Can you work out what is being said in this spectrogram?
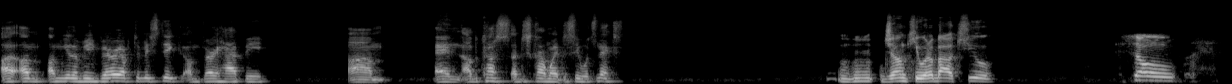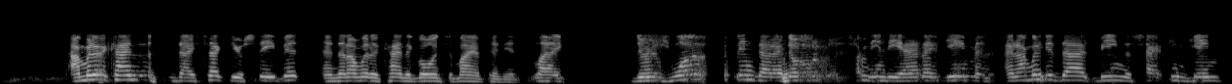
I, I I'm I'm gonna be very optimistic. I'm very happy, um, and I'm just I just can't wait to see what's next. Mm-hmm. Junkie, what about you? So I'm gonna kind of dissect your statement, and then I'm gonna kind of go into my opinion. Like, there's one thing that I noticed from the Indiana game, and, and I'm gonna give that being the second game.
